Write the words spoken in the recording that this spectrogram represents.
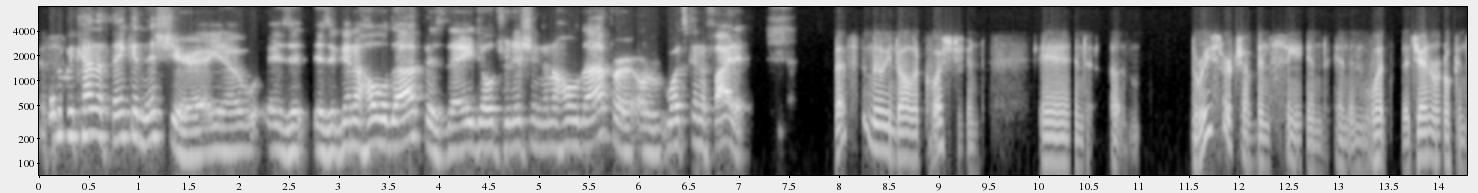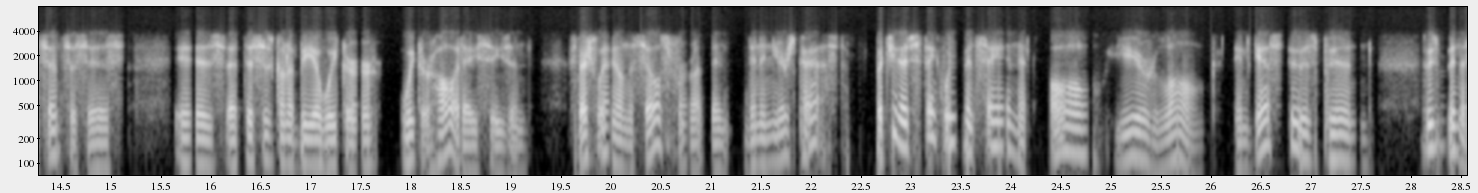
what are we kind of thinking this year? You know is it is it going to hold up? Is the age old tradition going to hold up or, or what's going to fight it? That's the million dollar question and um, the research i've been seeing and, and what the general consensus is is that this is going to be a weaker weaker holiday season especially on the sales front than than in years past but you know, just think we've been saying that all year long. And guess who has been who's been the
